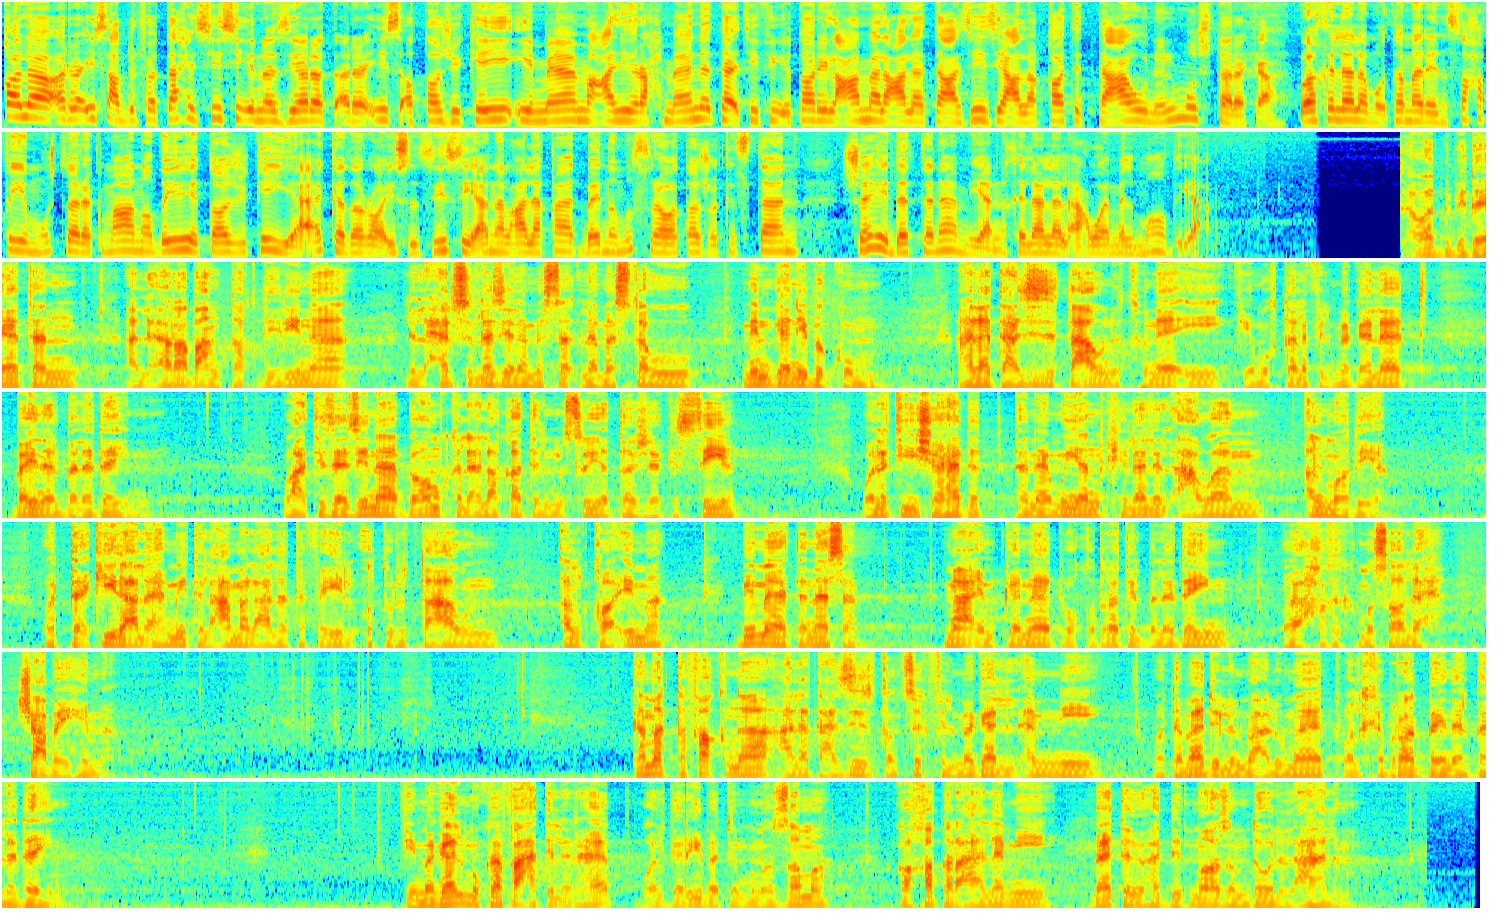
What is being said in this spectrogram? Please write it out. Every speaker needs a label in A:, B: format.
A: قال الرئيس عبد الفتاح السيسي إن زيارة الرئيس الطاجيكي إمام علي رحمن تأتي في إطار العمل على تعزيز علاقات التعاون المشتركة.
B: وخلال مؤتمر صحفي مشترك مع نظيره الطاجيكي أكد الرئيس السيسي أن العلاقات بين مصر وطاجكستان شهدت تناميا خلال الأعوام الماضية.
C: أود بداية الإعراب عن تقديرنا للحرص الذي لمسته من جانبكم على تعزيز التعاون الثنائي في مختلف المجالات بين البلدين واعتزازنا بعمق العلاقات المصرية التاجكستية والتي شهدت تناميا خلال الأعوام الماضية والتأكيد على أهمية العمل على تفعيل أطر التعاون القائمة بما يتناسب مع إمكانات وقدرات البلدين ويحقق مصالح شعبيهما. كما اتفقنا على تعزيز التنسيق في المجال الأمني وتبادل المعلومات والخبرات بين البلدين. في مجال مكافحة الإرهاب والجريمة المنظمة كخطر عالمي بات يهدد معظم دول العالم.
